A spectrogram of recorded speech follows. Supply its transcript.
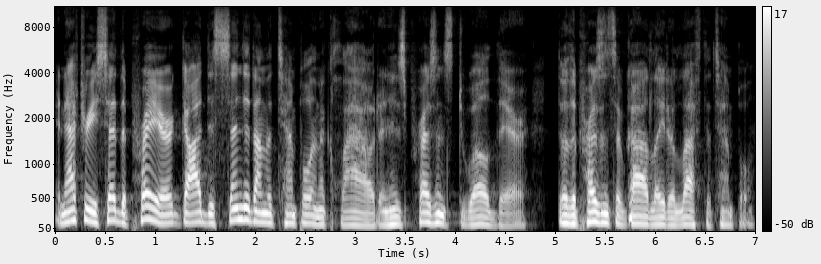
And after he said the prayer, God descended on the temple in a cloud, and his presence dwelled there, though the presence of God later left the temple.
